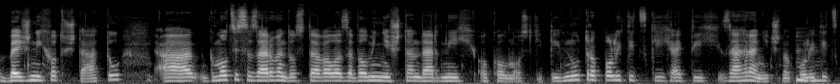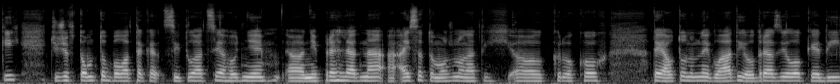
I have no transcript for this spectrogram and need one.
bežný chod štátu. A k moci sa zároveň dostávala za veľmi neštandardných okolností. Tých vnútropolitických, aj tých zahranično-politických. Mm-hmm. Čiže v tomto bola taká situácia hodne neprehľadná a aj sa to možno na tých krokoch tej autonómnej vlády odrazilo, kedy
